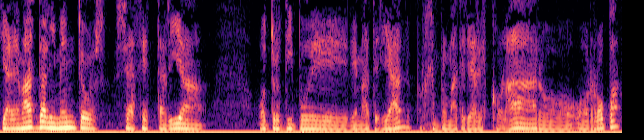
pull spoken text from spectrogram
Y además de alimentos, ¿se aceptaría otro tipo de, material, por ejemplo, material escolar o, ropa?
